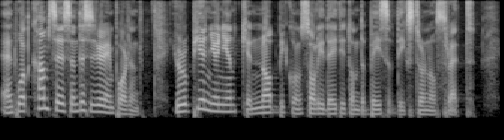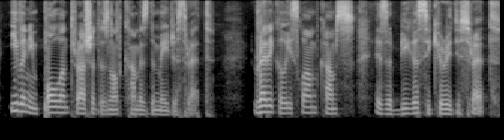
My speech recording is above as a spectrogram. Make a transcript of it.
And what comes is, and this is very important, European Union cannot be consolidated on the base of the external threat. Even in Poland, Russia does not come as the major threat radical Islam comes as a bigger security threat,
